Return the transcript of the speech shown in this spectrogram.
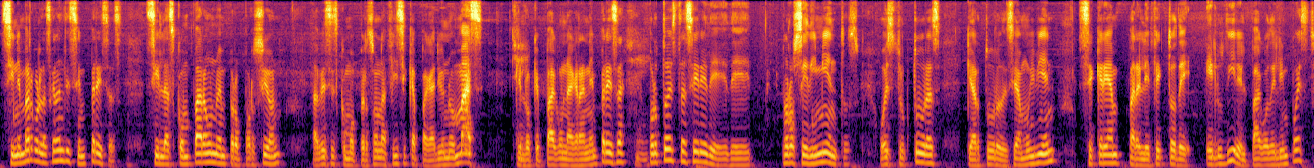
Sin embargo, las grandes empresas, si las compara uno en proporción, a veces como persona física pagaría uno más que lo que paga una gran empresa por toda esta serie de, de procedimientos o estructuras que Arturo decía muy bien, se crean para el efecto de eludir el pago del impuesto,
